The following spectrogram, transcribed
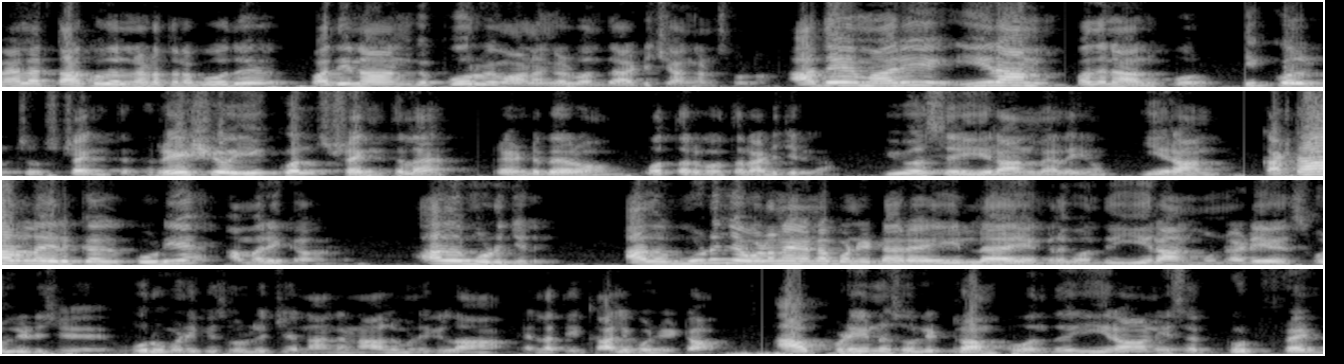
மேல தாக்குதல் நடத்தின போது பதினான்கு போர் விமானங்கள் வந்து அடிச்சாங்கன்னு சொல்லலாம். அதே மாதிரி ஈரான் பதினாலு போர் ஈக்குவல் ஸ்ட்ரென்த் ரேஷியோ ஈக்குவல் ஸ்ட்ரென்த்ல ரெண்டு பேரும் ஒருத்தருக்கு ஒருத்தர் அடிச்சிருக்காங்க. யுஎஸ்ஏ ஈரான் மேலையும் ஈரான் கட்டாரில் இருக்கக்கூடிய அமெரிக்காவின் அது முடிஞ்சது. அது முடிஞ்ச உடனே என்ன பண்ணிட்டாரு? இல்லை எங்களுக்கு வந்து ஈரான் முன்னாடியே சொல்லிடுச்சு. ஒரு மணிக்கு சொல்லிச்சு நாங்கள் நாலு மணிக்கெல்லாம் எல்லாத்தையும் காலி பண்ணிட்டோம். அப்படின்னு சொல்லி ட்ரம்ப் வந்து Iran is a good friend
